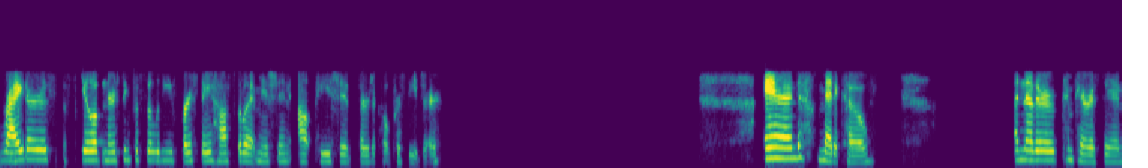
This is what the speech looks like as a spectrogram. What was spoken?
riders, skilled nursing facility, first day hospital admission, outpatient surgical procedure. And Medico. Another comparison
